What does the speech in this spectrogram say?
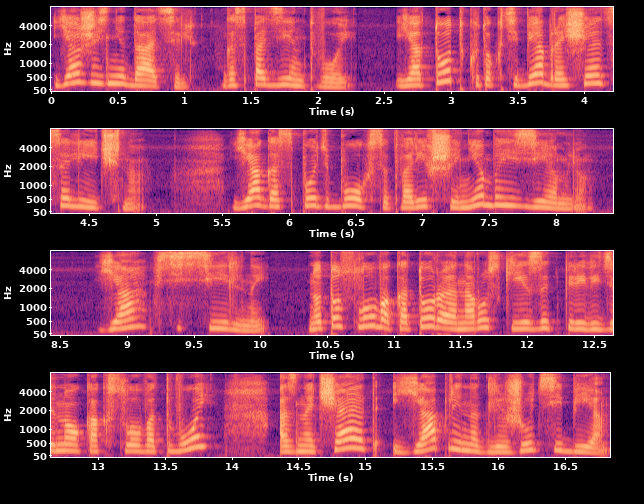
«Я жизнедатель, Господин твой. Я тот, кто к тебе обращается лично. Я Господь Бог, сотворивший небо и землю. «Я всесильный». Но то слово, которое на русский язык переведено как слово «твой», означает «я принадлежу тебе».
